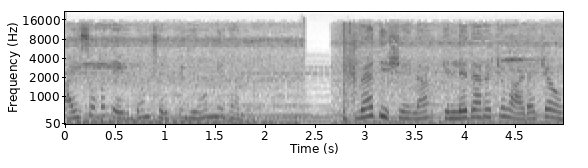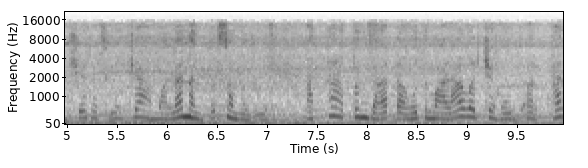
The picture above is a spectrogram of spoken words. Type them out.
आईसोबत एक दोन सेल्फी घेऊन निघाले. उजव्या दिशेला किल्लेदाराच्या वाड्याचे अवशेष असल्याचे आम्हाला नंतर समजले. आता आपण जात आहोत माळावरचे हौद अर्थात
